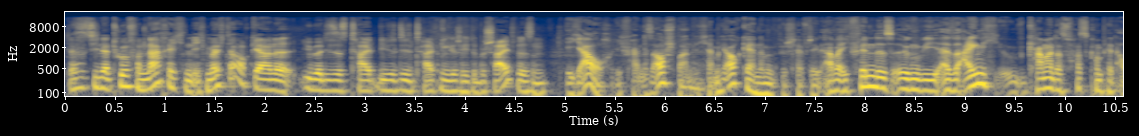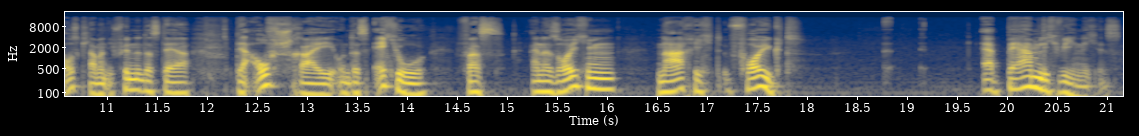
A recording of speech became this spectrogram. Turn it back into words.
das ist die Natur von Nachrichten. Ich möchte auch gerne über dieses über diese Titan-Geschichte Bescheid wissen. Ich auch. Ich fand das auch spannend. Ich habe mich auch gerne damit beschäftigt. Aber ich finde es irgendwie, also eigentlich kann man das fast komplett ausklammern. Ich finde, dass der, der Aufschrei und das Echo, was einer solchen Nachricht folgt, erbärmlich wenig ist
